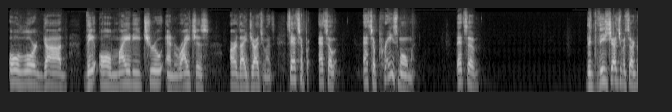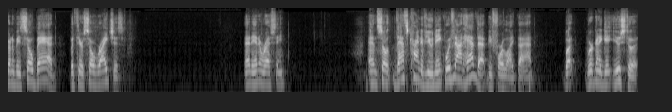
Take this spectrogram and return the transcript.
O Lord God, the Almighty, true and righteous are thy judgments. See, that's a that's a that's a praise moment. That's a the, these judgments are going to be so bad, but they're so righteous that interesting? And so that's kind of unique. We've not had that before like that, but we're going to get used to it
